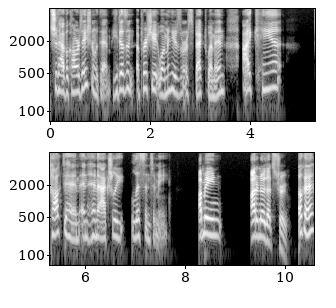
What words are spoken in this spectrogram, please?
should have a conversation with him. He doesn't appreciate women. He doesn't respect women. I can't talk to him and him actually listen to me. I mean, I don't know that's true. Okay.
